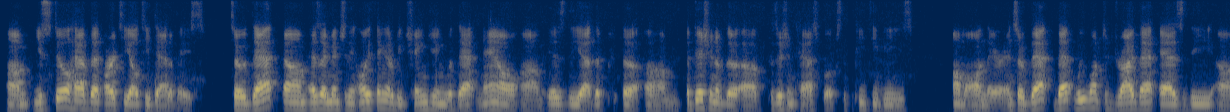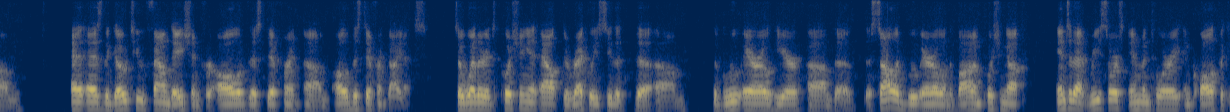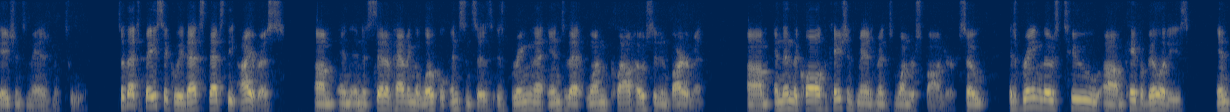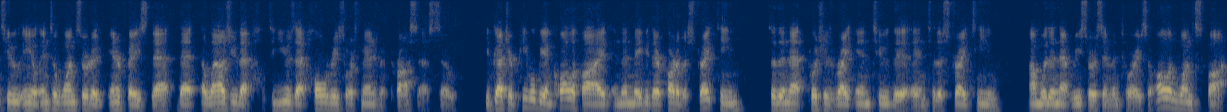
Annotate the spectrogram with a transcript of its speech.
um, you still have that RTLT database. So that, um, as I mentioned, the only thing that'll be changing with that now um, is the uh, the, the um, addition of the uh, position task books, the PTBs, um, on there. And so that that we want to drive that as the um, as, the go-to foundation for all of this different all of this different guidance. So whether it's pushing it out directly, see the the um, the blue arrow here, um, the the solid blue arrow on the bottom, pushing up into that resource inventory and qualifications management tool. So that's basically, that's that's the iris. Um, and, and, instead of having the local instances is bringing that into that one cloud hosted environment. Um, and then the qualifications management is one responder. So it's bringing those two um, capabilities into, you know, into one sort of interface that, that allows you that to use that whole resource management process. So you've got your people being qualified and then maybe they're part of a strike team. So then that pushes right into the, into the strike team um, within that resource inventory. So all in one spot.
